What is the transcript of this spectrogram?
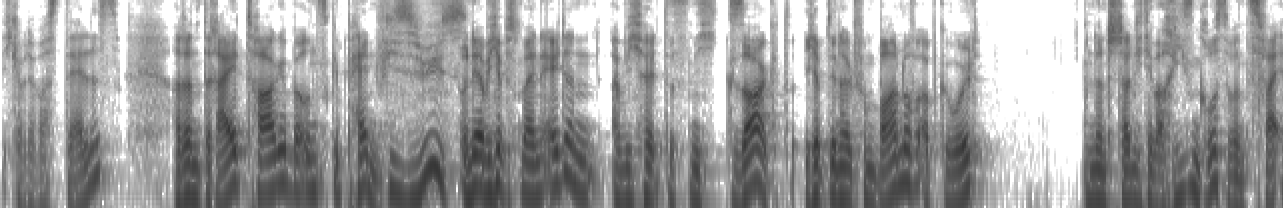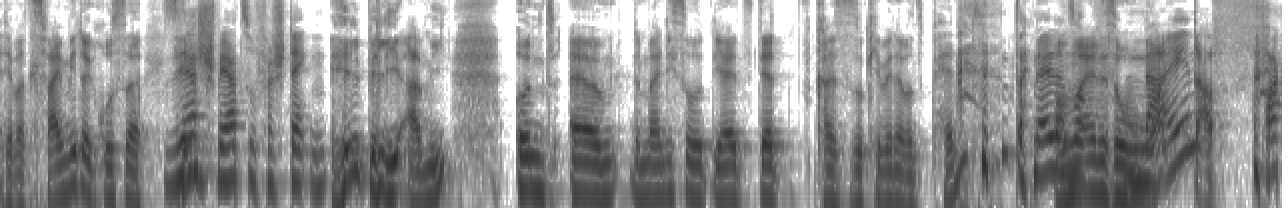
ich glaube, der war aus Dallas, hat dann drei Tage bei uns gepennt. Wie süß. Und aber ich habe es meinen Eltern, habe ich halt das nicht gesagt. Ich habe den halt vom Bahnhof abgeholt. Und dann stand ich, der war riesengroß, der war, zwei, der war zwei Meter großer Sehr Hill- schwer zu verstecken. Hillbilly-Ami. Und ähm, dann meinte ich so, ja, jetzt der, ist es okay, wenn er uns pennt? Deine Eltern Und meine so, nein. what the fuck?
